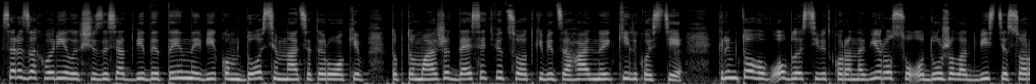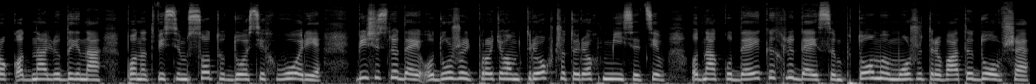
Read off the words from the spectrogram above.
Серед захворілих 62 дитини віком до 17 років, тобто майже 10% від загальної кількості. Крім того, в області від коронавірусу одужала 241 людина, понад 800 досі хворі. Більшість людей одужують протягом 3-4 місяців. Однак у деяких людей симптоми можуть тривати довше.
